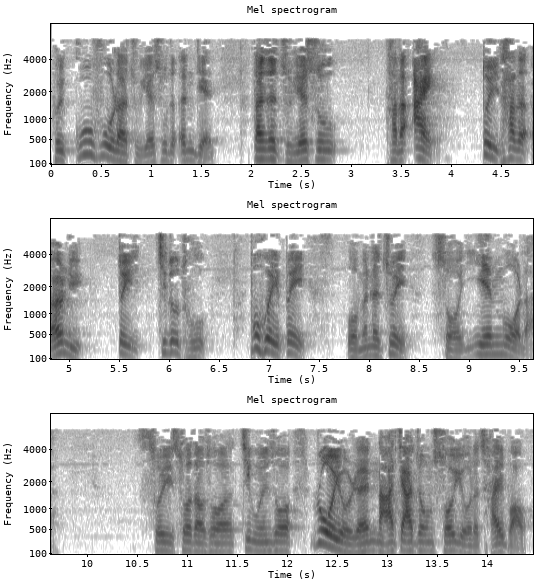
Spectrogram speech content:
会辜负了主耶稣的恩典，但是主耶稣他的爱对他的儿女，对基督徒不会被我们的罪所淹没了。所以说到说经文说，若有人拿家中所有的财宝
